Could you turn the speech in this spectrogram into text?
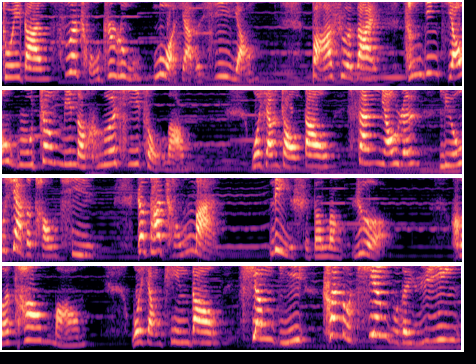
追赶丝绸之路落下的夕阳，跋涉在曾经脚骨争鸣的河西走廊。我想找到三苗人留下的陶器，让它盛满历史的冷热。和苍茫，我想听到羌笛穿透千古的余音，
